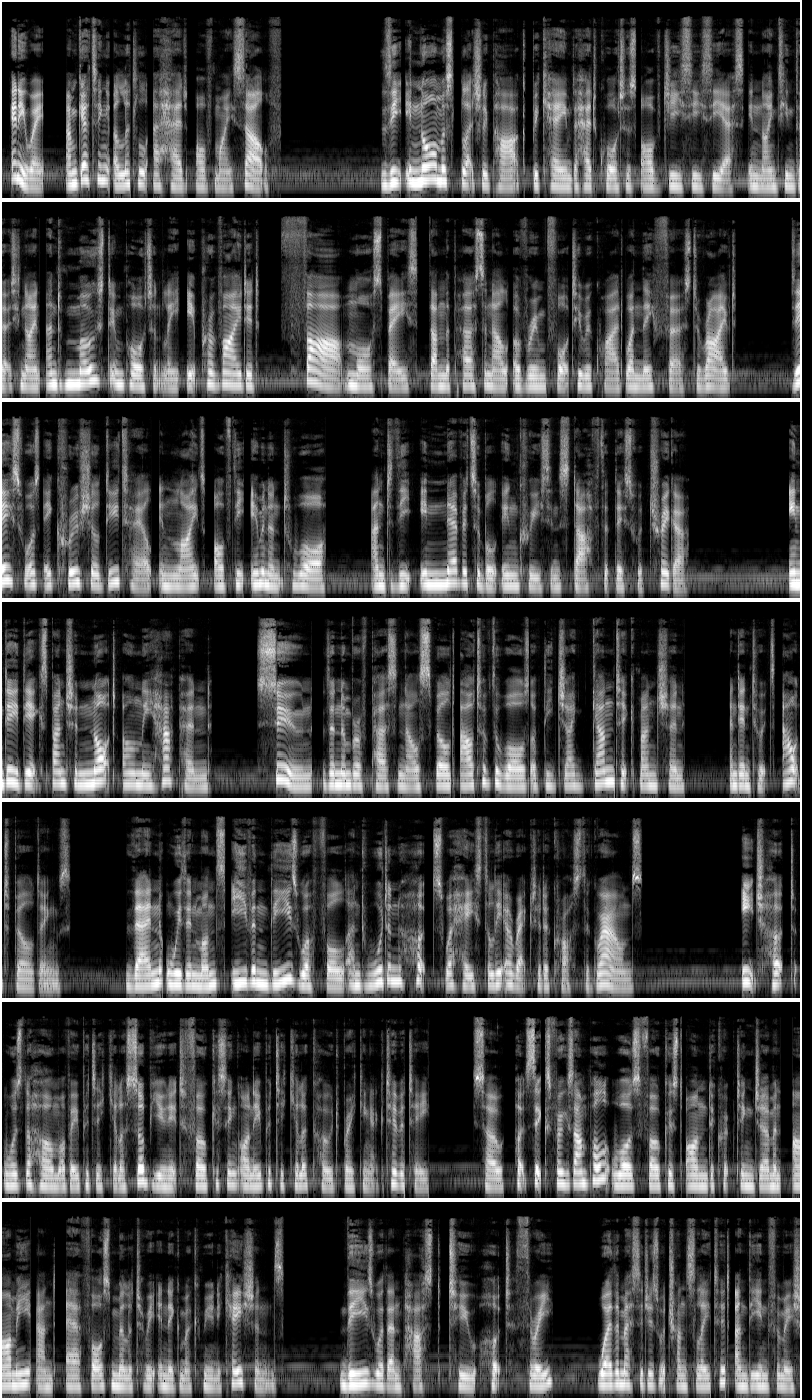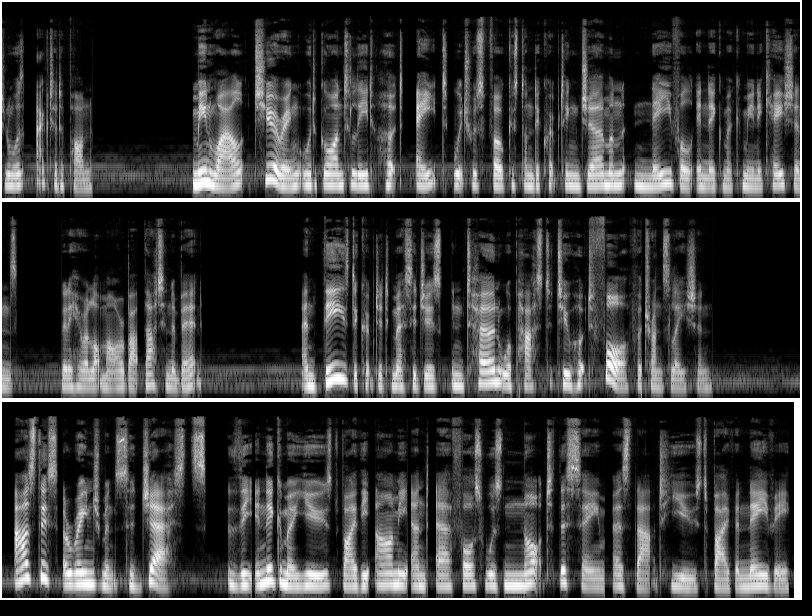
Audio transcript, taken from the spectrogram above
Anyway, I'm getting a little ahead of myself. The enormous Bletchley Park became the headquarters of GCCS in 1939, and most importantly, it provided far more space than the personnel of Room 40 required when they first arrived. This was a crucial detail in light of the imminent war and the inevitable increase in staff that this would trigger. Indeed, the expansion not only happened, soon the number of personnel spilled out of the walls of the gigantic mansion and into its outbuildings. Then, within months, even these were full and wooden huts were hastily erected across the grounds. Each hut was the home of a particular subunit focusing on a particular code breaking activity, so, Hut 6, for example, was focused on decrypting German Army and Air Force military Enigma communications. These were then passed to Hut 3, where the messages were translated and the information was acted upon. Meanwhile, Turing would go on to lead Hut 8, which was focused on decrypting German naval Enigma communications. We're going to hear a lot more about that in a bit. And these decrypted messages in turn were passed to Hut 4 for translation. As this arrangement suggests, the Enigma used by the Army and Air Force was not the same as that used by the Navy.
